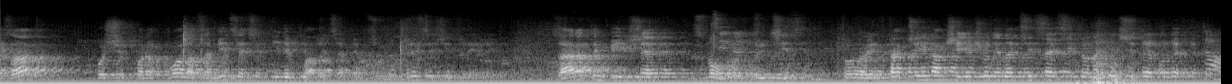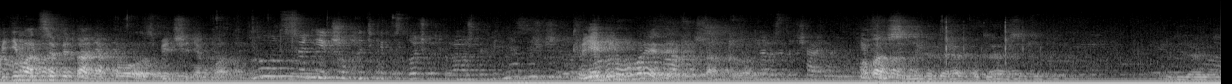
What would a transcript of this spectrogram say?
назад, бо порахувала за місяць і не вкладеться в суму 36 гривень. Зараз тим більше знову ростуть ціни. То так чи інакше, якщо не на цій сесії, то на інші треба буде Так, піднімати це питання про збільшення плати. Ну, от сьогодні, якщо буде тільки пісточок, то ви можете підняти. То я й буду говорити, якщо так. то. Не вистачає скільки виділяють на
